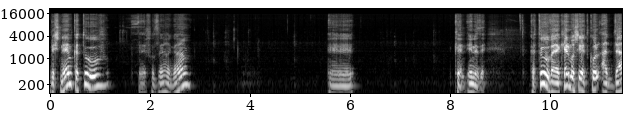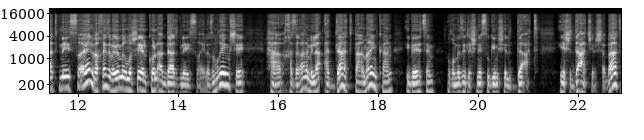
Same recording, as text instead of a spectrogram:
בשניהם כתוב, איפה זה רגע? כן, הנה זה. כתוב, ויקל משה את כל עדת בני ישראל, ואחרי זה ויאמר משה אל כל עדת בני ישראל. אז אומרים שהחזרה למילה עדת פעמיים כאן, היא בעצם רומזת לשני סוגים של דעת. יש דעת של שבת,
